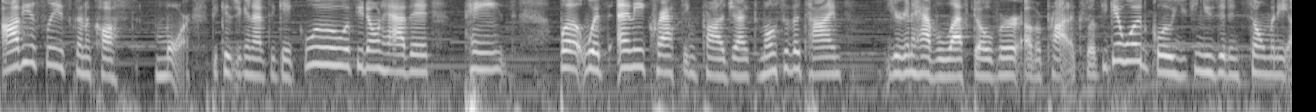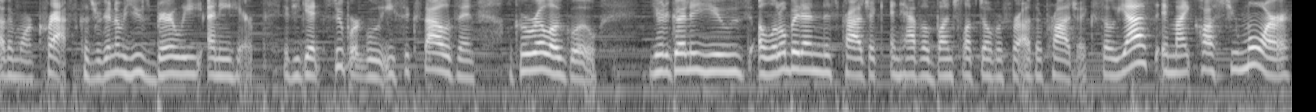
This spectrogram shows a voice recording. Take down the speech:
Obviously, it's going to cost more because you're going to have to get glue if you don't have it, paint, but with any crafting project, most of the time, you're going to have leftover of a product. So if you get wood glue, you can use it in so many other more crafts because you're going to use barely any here. If you get super glue, E6000, Gorilla Glue, you're going to use a little bit in this project and have a bunch left over for other projects. So yes, it might cost you more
